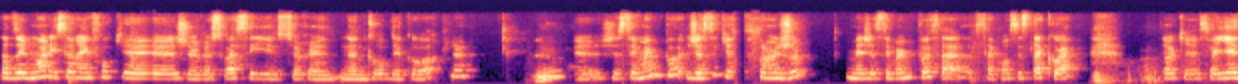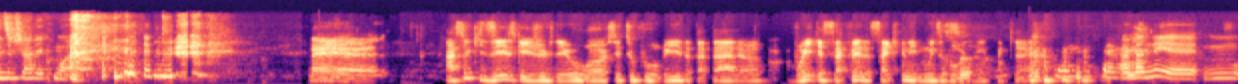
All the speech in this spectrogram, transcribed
C'est-à-dire, moi, les seules infos que je reçois, c'est sur euh, notre groupe de cohorte. Là. Mm. Euh, je sais même pas. Je sais que c'est un jeu, mais je sais même pas ça, ça consiste à quoi. Donc, euh, soyez indulgents avec moi. Mais À ceux qui disent que les jeux vidéo, c'est tout pourri, tatata, là, vous voyez qu'est-ce que ça fait? là? Ça crée des maudits euh, Un moment donné, euh,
